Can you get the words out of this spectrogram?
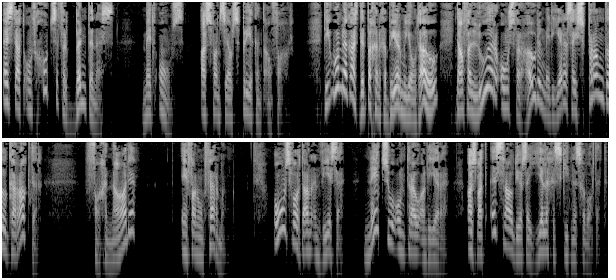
is dat ons God se verbintenis met ons as van selfsprekend aanvaar. Die oomblik as dit begin gebeur, moet jy onthou, dan verloor ons verhouding met die Here sy sprankel karakter van genade en van ontferming. Ons word dan in wese net so ontrou aan die Here as wat Israel deur sy hele geskiedenis geword het.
